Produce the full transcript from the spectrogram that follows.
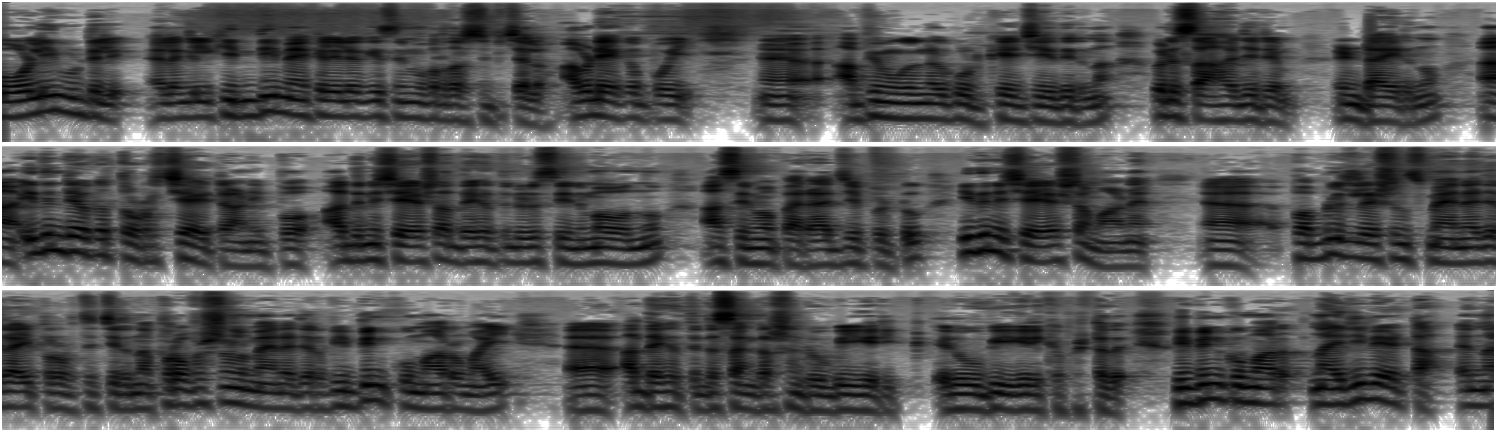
ബോളിവുഡിൽ അല്ലെങ്കിൽ ഹിന്ദി മേഖലയിലൊക്കെ ഈ സിനിമ പ്രദർശിപ്പിച്ചല്ലോ അവിടെയൊക്കെ പോയി അഭിമുഖങ്ങൾ കൊടുക്കുകയും ചെയ്തിരുന്ന ഒരു സാഹചര്യം ഉണ്ടായിരുന്നു. ഇതിന്റെയൊക്കെ തുടർച്ചയായിട്ടാണ് ഇപ്പോൾ അതിനുശേഷം അദ്ദേഹത്തിന്റെ ഒരു സിനിമ വന്നു ആ സിനിമ പരാജയപ്പെട്ടു. ഇതിന് ശേഷമാണ് പബ്ലിക് റിലേഷൻസ് മാനേജറായി പ്രവർത്തിച്ചിരുന്ന പ്രൊഫഷണൽ മാനേജർ വിപിൻ കുമാറുമായി അദ്ദേഹത്തിന്റെ സംഘർഷം രൂപീകരി രൂപീകരിക്കപ്പെട്ടത്. വിപിൻ കുമാർ നരിവേട്ട എന്ന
